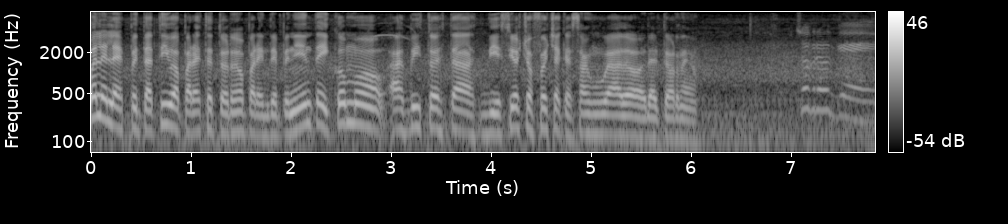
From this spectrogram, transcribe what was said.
¿Cuál es la expectativa para este torneo para Independiente y cómo has visto estas 18 fechas que se han jugado del torneo? Yo creo que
